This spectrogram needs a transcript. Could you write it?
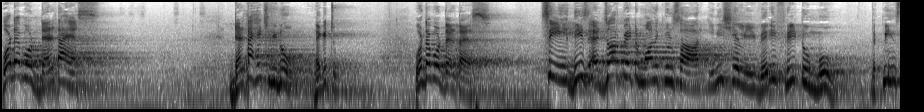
What about delta S? Delta H we know, negative. What about delta S? See, these adsorbate molecules are initially very free to move. That means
